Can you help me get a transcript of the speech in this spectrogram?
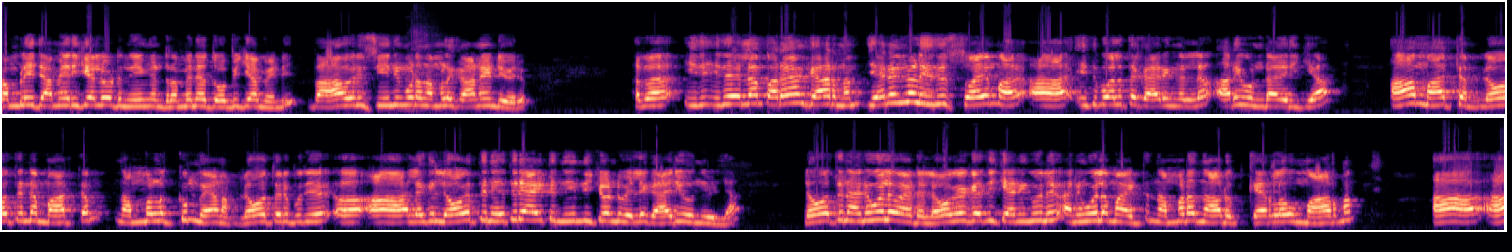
കംപ്ലീറ്റ് അമേരിക്കയിലോട്ട് നീങ്ങും ട്രംപിനെ തോപ്പിക്കാൻ വേണ്ടി. അപ്പൊ ആ ഒരു സീനും കൂടെ നമ്മൾ കാണേണ്ടി വരും. അപ്പൊ ഇത് ഇതെല്ലാം പറയാൻ കാരണം ജനങ്ങൾ ഇത് സ്വയം ഇതുപോലത്തെ കാര്യങ്ങളിൽ അറിവുണ്ടായിരിക്കുക. ആ മാറ്റം ലോകത്തിന്റെ മാറ്റം നമ്മൾക്കും വേണം. ലോകത്തൊരു പുതിയ അല്ലെങ്കിൽ ലോകത്തിനെതിരായിട്ട് നീന്തിക്കൊണ്ട് വലിയ കാര്യമൊന്നുമില്ല. ലോകത്തിന് അനുകൂലമായിട്ട് ലോകഗതിക്ക് അനുകൂല അനുകൂലമായിട്ട് നമ്മുടെ നാടും കേരളവും മാറണം. ആ ആ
